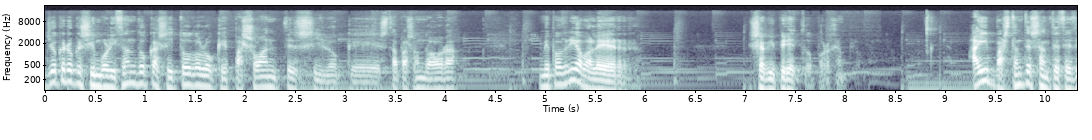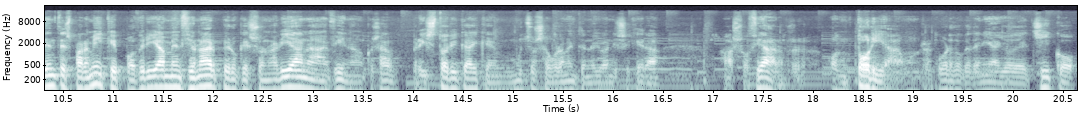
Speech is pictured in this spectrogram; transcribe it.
yo creo que simbolizando casi todo lo que pasó antes y lo que está pasando ahora, me podría valer Xavi Prieto, por ejemplo. Hay bastantes antecedentes para mí que podría mencionar, pero que sonarían a, en fin, a una cosa prehistórica y que muchos seguramente no iban ni siquiera asociar. Ontoria, un recuerdo que tenía yo de chico,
